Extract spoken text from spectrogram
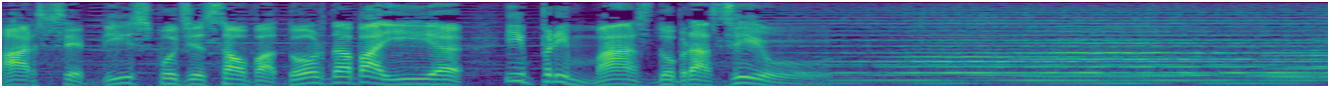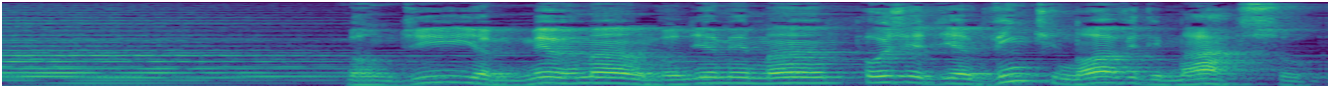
Arcebispo de Salvador da Bahia e Primaz do Brasil. Bom dia, meu irmão, bom dia, minha irmã. Hoje é dia 29 de março,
